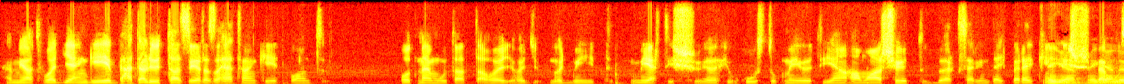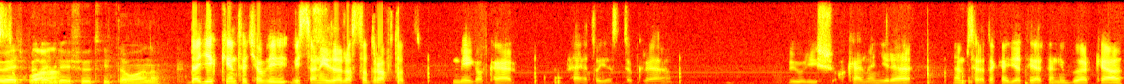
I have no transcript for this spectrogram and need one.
emiatt volt gyengébb. Hát előtte azért az a 72 pont ott megmutatta, hogy, hogy, hogy mi itt, miért is húztuk mi őt ilyen hamar, sőt, Burke szerint egy per egyként igen, is Igen, ő egy per egyre is őt vitte volna. De egyébként, hogyha visszanézed azt a draftot, még akár lehet, hogy ez tökre ül is, akármennyire nem szeretek egyetérteni Burke-kel.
